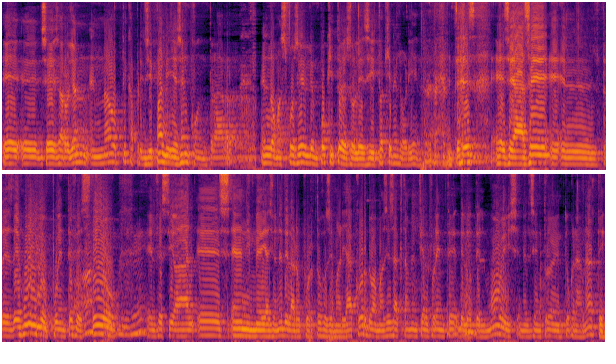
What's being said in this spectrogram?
eh, eh, se desarrolla en, en una óptica principal y es encontrar en lo más posible un poquito de solecito aquí en el oriente. Entonces eh, se hace eh, el 3 de julio, puente festivo. El festival es en inmediaciones del aeropuerto José María Córdoba, más exactamente al frente del Hotel Movis, en el centro de evento Granate.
